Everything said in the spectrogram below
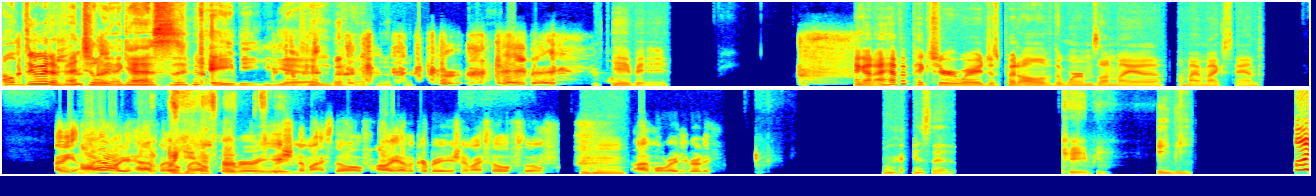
I'll do it eventually, I guess. KB, yeah. Cur- K Bay. KB. Hang on, I have a picture where I just put all of the worms on my uh on my mic stand. I mean, I already have my Oh, own, my yeah, own that's- curb variation of myself. I already have a curb variation of myself, so Mm-hmm. I'm already ready. Where is it? KB. KB. Oh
